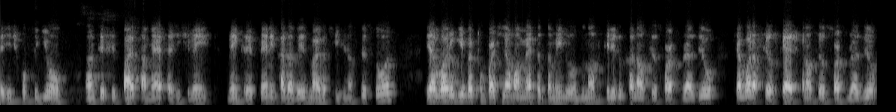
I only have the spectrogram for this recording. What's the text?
A gente conseguiu antecipar essa meta, a gente vem, vem crescendo e cada vez mais atingindo as pessoas. E agora o Gui vai compartilhar uma meta também do, do nosso querido canal Salesforce Brasil, que agora Salescast, canal Salesforce Brasil,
